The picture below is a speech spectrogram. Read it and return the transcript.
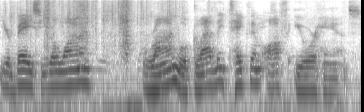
your base, you don't want them. Ron will gladly take them off your hands.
